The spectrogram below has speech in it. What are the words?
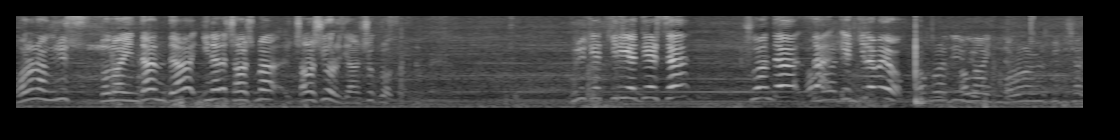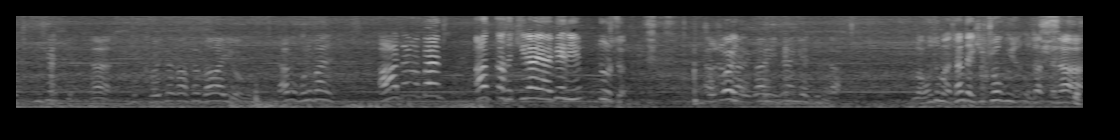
Koronavirüs dolayından da yine de çalışma çalışıyoruz yani şükür olsun. Virüs etkiliye derse şu anda etkileme yok. Ben buna diyeyim ya. Koronavirüs bir dışarı çıkmayacak ya. He. Bu köyde kalsa daha iyi olur. Tabii bunu ben adamı ben alt katı kiraya vereyim dursun. Çocuklar gari falan getirin. Ulan o zaman sen de işi çok uz- uzattın ha.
